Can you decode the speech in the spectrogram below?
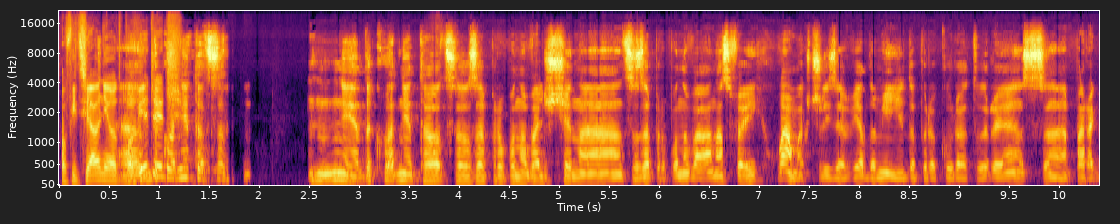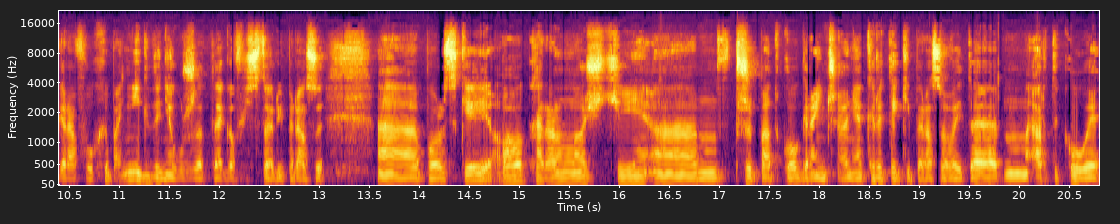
Oficjalnie odpowiedzieć? E, Dokładnie to, co... Nie, dokładnie to, co zaproponowaliście na, co zaproponowała na swoich łamach, czyli zawiadomienie do prokuratury z e, paragrafu chyba nigdy nie użytego w historii prasy e, polskiej o karalności w przypadku ograniczania krytyki prasowej. Te artykuły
